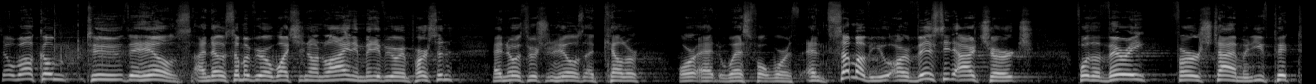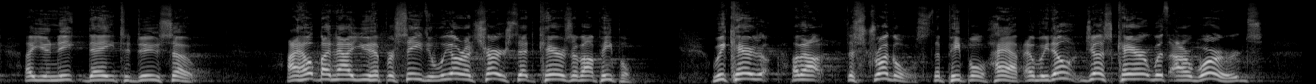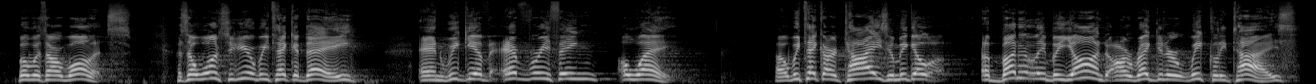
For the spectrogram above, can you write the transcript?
So, welcome to the Hills. I know some of you are watching online, and many of you are in person at North Richland Hills, at Keller, or at West Fort Worth. And some of you are visiting our church for the very first time, and you've picked a unique day to do so. I hope by now you have perceived that we are a church that cares about people. We care about the struggles that people have, and we don't just care with our words, but with our wallets. And so once a year, we take a day and we give everything away. Uh, we take our tithes and we go abundantly beyond our regular weekly tithes,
